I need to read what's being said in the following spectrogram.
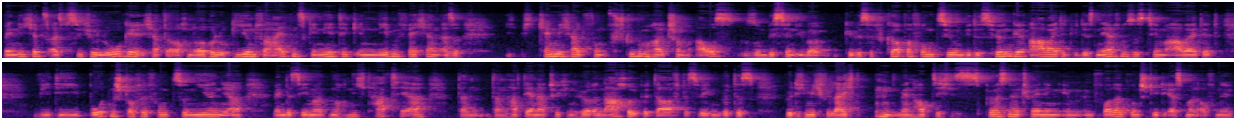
wenn ich jetzt als Psychologe, ich hatte auch Neurologie und Verhaltensgenetik in Nebenfächern, also ich, ich kenne mich halt vom Studium halt schon aus, so ein bisschen über gewisse Körperfunktionen, wie das Hirn arbeitet, wie das Nervensystem arbeitet, wie die Botenstoffe funktionieren, ja. Wenn das jemand noch nicht hat, ja, dann, dann hat der natürlich einen höheren Nachholbedarf. Deswegen wird es, würde ich mich vielleicht, wenn hauptsächlich das Personal Training im, im Vordergrund steht, erstmal auf eine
